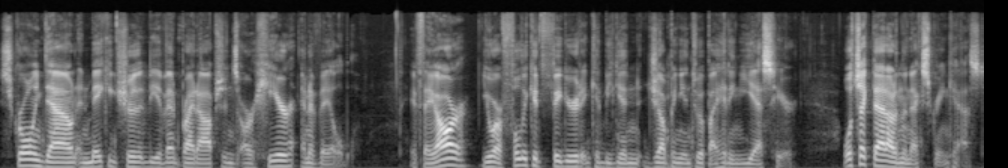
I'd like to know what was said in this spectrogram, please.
scrolling down, and making sure that the Eventbrite options are here and available. If they are, you are fully configured and can begin jumping into it by hitting yes here. We'll check that out in the next screencast.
